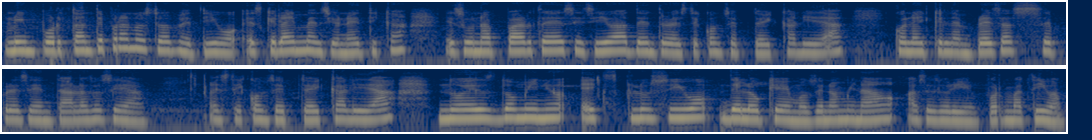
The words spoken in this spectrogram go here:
Lo importante para nuestro objetivo es que la dimensión ética es una parte decisiva dentro de este concepto de calidad con el que la empresa se presenta a la sociedad. Este concepto de calidad no es dominio exclusivo de lo que hemos denominado asesoría informativa,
